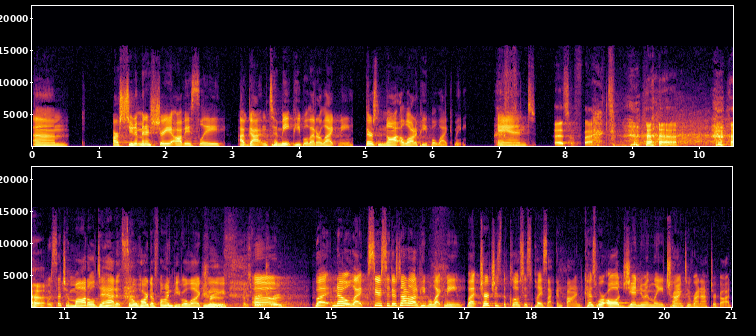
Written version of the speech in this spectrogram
Um, our student ministry, obviously, I've gotten to meet people that are like me. There's not a lot of people like me. And That's a fact. with such a model dad, it's so hard to find people like me. Truth. That's very Um, true. But no, like seriously, there's not a lot of people like me, but church is the closest place I can find because we're all genuinely trying to run after God.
